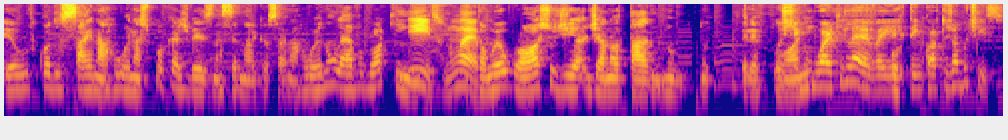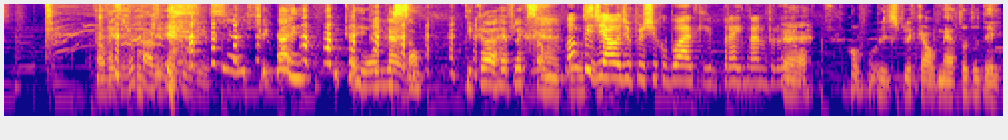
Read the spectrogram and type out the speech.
eu quando saio na rua, nas poucas vezes na semana que eu saio na rua, eu não levo bloquinho. Isso, não é? Então eu gosto de, de anotar no, no O telefone. Chico Buarque leva e ele tem quatro jabutis. Talvez seja o caso desses dias. Fica aí, fica aí a lição. Fica a reflexão. Vamos pedir áudio pro Chico Buarque pra entrar no programa? É, vou explicar o método dele.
